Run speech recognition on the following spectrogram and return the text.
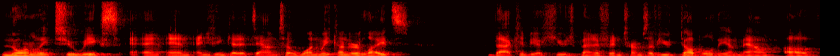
normally two weeks and, and, and you can get it down to one week under lights, that can be a huge benefit in terms of you double the amount of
